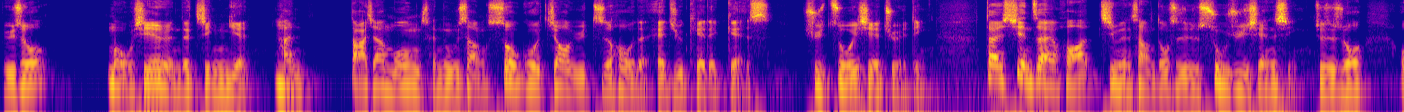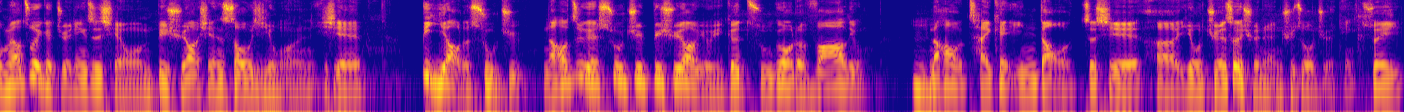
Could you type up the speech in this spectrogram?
比如说某些人的经验和大家某种程度上受过教育之后的 educated guess。去做一些决定，但现在的话，基本上都是数据先行。就是说，我们要做一个决定之前，我们必须要先收集我们一些必要的数据，然后这个数据必须要有一个足够的 volume，然后才可以引导这些呃有决策权的人去做决定。所以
